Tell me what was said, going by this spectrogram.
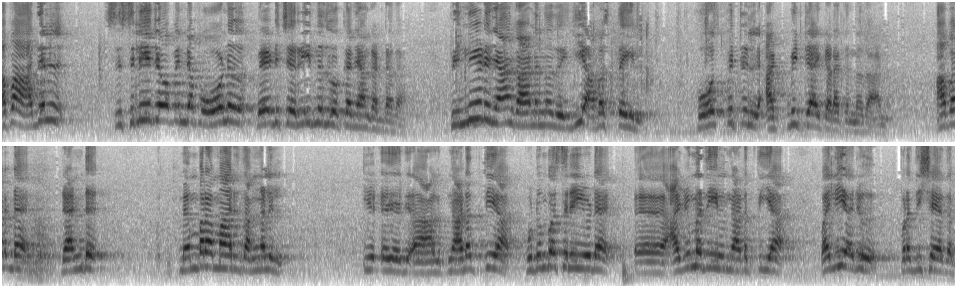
അപ്പോൾ അതിൽ സിസിലി ജോബിന്റെ ഫോണ് മേടിച്ചെറിയുന്നതുമൊക്കെ ഞാൻ കണ്ടതാണ് പിന്നീട് ഞാൻ കാണുന്നത് ഈ അവസ്ഥയിൽ ഹോസ്പിറ്റലിൽ അഡ്മിറ്റായി കിടക്കുന്നതാണ്. അവരുടെ രണ്ട് മെമ്പർമാർ തങ്ങളിൽ നടത്തിയ കുടുംബശ്രീയുടെ അഴിമതിയിൽ നടത്തിയ വലിയൊരു പ്രതിഷേധം.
